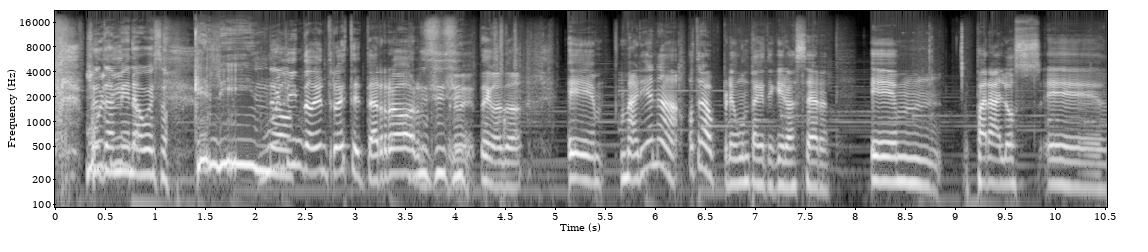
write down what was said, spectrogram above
Yo Muy también lindo. hago eso. ¡Qué lindo! Muy lindo dentro de este terror. Sí, sí. Tengo todo. Eh, Mariana, otra pregunta que te quiero hacer. Eh, para los eh,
